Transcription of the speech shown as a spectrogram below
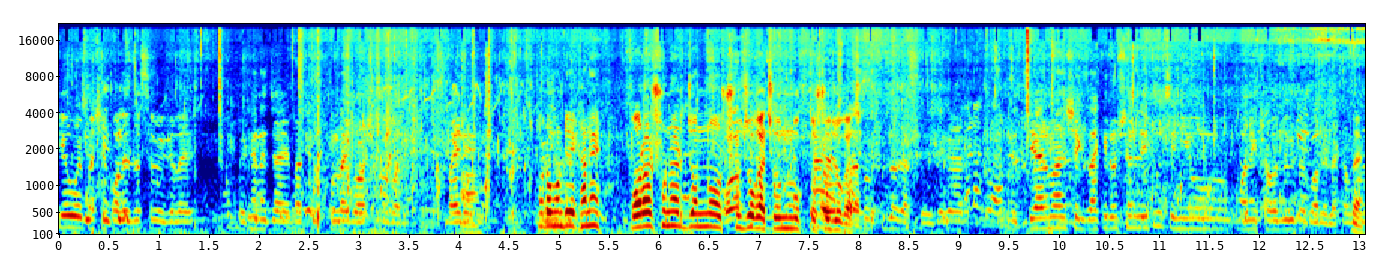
কেউ ওই পাশে কলেজ আছে ওইগুলায় ওইখানে যায় বা খুলনায় পড়াশোনা করে বাইরে। মোটামুটি এখানে পড়াশোনার জন্য সুযোগ আছে উন্মুক্ত সুযোগ আছে। সুযোগ আছে। চেয়ারম্যান শেখ জাকির হোসেন লিটু তিনিও অনেক সহযোগিতা করে লেখাপড়ার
